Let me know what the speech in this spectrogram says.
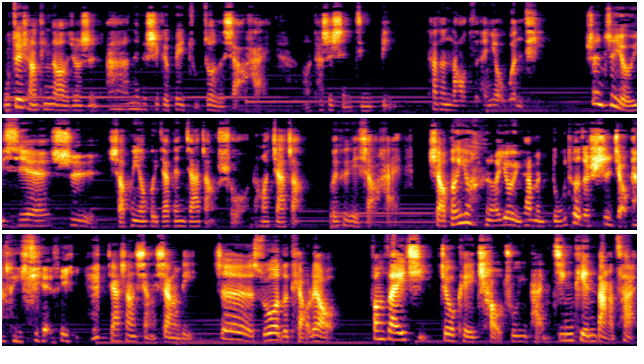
我最常听到的就是啊，那个是个被诅咒的小孩啊，他是神经病，他的脑子很有问题。甚至有一些是小朋友回家跟家长说，然后家长回馈给小孩，小朋友呢又以他们独特的视角跟理解力，加上想象力，这所有的调料放在一起，就可以炒出一盘惊天大菜。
